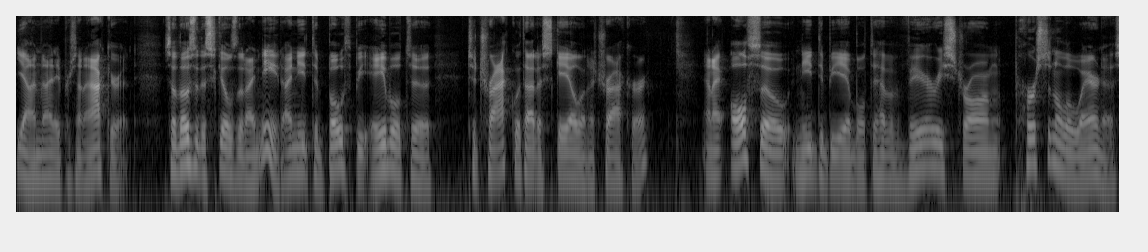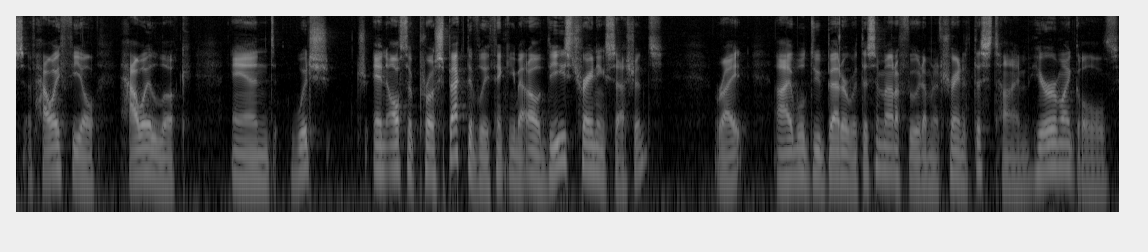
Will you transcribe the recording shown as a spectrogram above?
yeah, I'm 90% accurate. So those are the skills that I need. I need to both be able to to track without a scale and a tracker, and I also need to be able to have a very strong personal awareness of how I feel, how I look, and which and also prospectively thinking about oh these training sessions, right? I will do better with this amount of food. I'm going to train at this time. Here are my goals.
